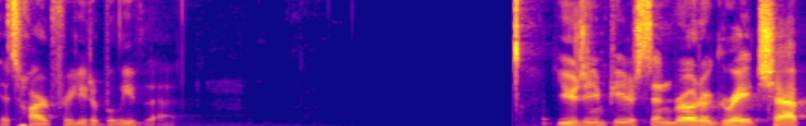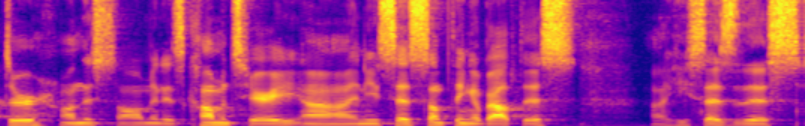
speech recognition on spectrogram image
it's hard for you to believe that. Eugene Peterson wrote a great chapter on this psalm in his commentary, uh, and he says something about this. Uh, he says this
